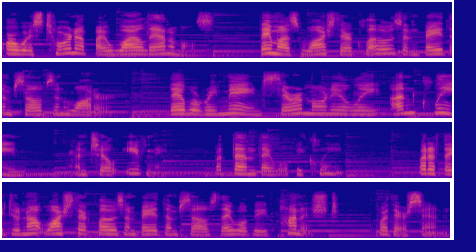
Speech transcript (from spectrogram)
or was torn up by wild animals, they must wash their clothes and bathe themselves in water. They will remain ceremonially unclean until evening, but then they will be clean. But if they do not wash their clothes and bathe themselves, they will be punished for their sin.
